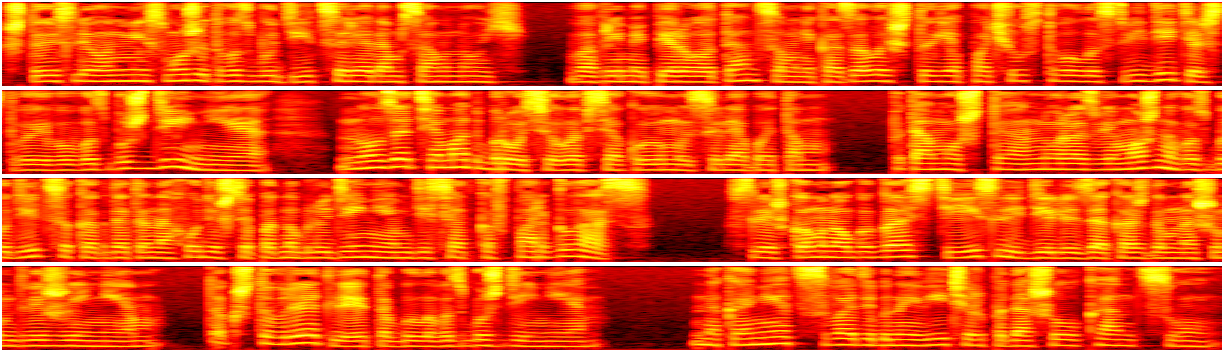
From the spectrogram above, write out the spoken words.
Что если он не сможет возбудиться рядом со мной? Во время первого танца мне казалось, что я почувствовала свидетельство его возбуждения, но затем отбросила всякую мысль об этом. Потому что, ну разве можно возбудиться, когда ты находишься под наблюдением десятков пар глаз? Слишком много гостей следили за каждым нашим движением, так что вряд ли это было возбуждение. Наконец, свадебный вечер подошел к концу.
